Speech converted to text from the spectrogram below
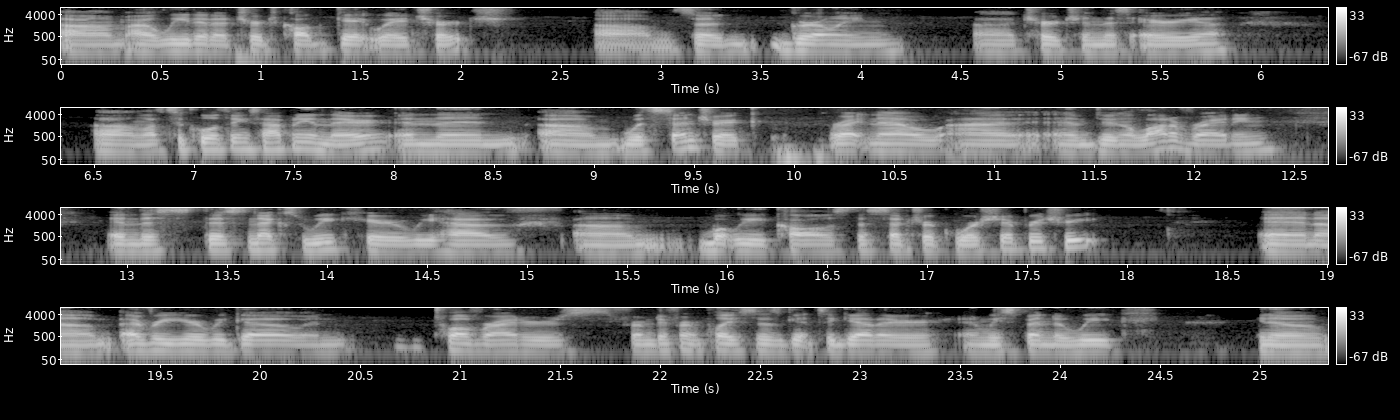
Um, I lead at a church called Gateway Church. Um, it's a growing uh, church in this area. Um, lots of cool things happening there. And then um, with Centric, right now I am doing a lot of writing. And this this next week here we have um, what we call is the Centric Worship Retreat and um, every year we go and 12 writers from different places get together and we spend a week you know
